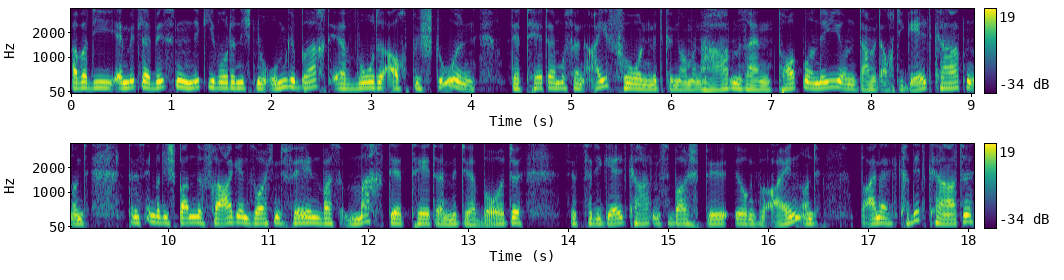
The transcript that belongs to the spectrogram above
Aber die Ermittler wissen, Nicky wurde nicht nur umgebracht, er wurde auch bestohlen. Der Täter muss sein iPhone mitgenommen haben, sein Portemonnaie und damit auch die Geldkarten. Und dann ist immer die spannende Frage in solchen Fällen, was macht der Täter mit der Beute? Setzt er die Geldkarten zum Beispiel irgendwo ein? Und bei einer Kreditkarte,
